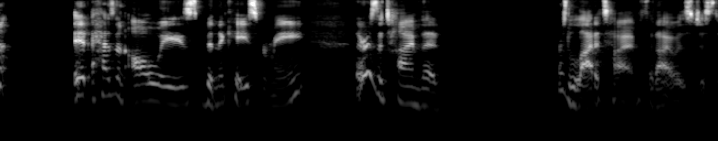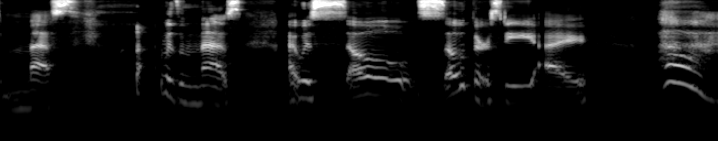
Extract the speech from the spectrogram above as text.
it hasn't always been the case for me. There was a time that there's a lot of times that I was just a mess. I was a mess. I was so so thirsty. I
